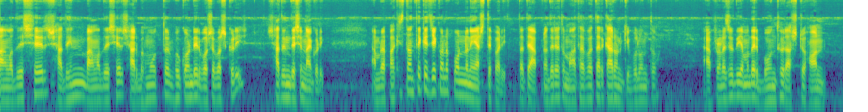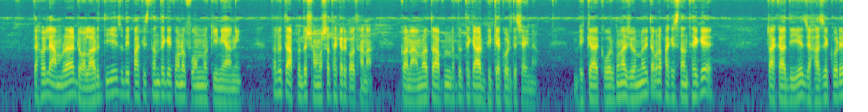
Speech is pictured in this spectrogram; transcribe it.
বাংলাদেশের স্বাধীন বাংলাদেশের সার্বভৌমত্বর ভূখণ্ডের বসবাস করি, স্বাধীন দেশের নাগরিক। আমরা পাকিস্তান থেকে যে কোনো পণ্য নিয়ে আসতে পারি। তাতে আপনাদের এত মাথা ব্যথার কারণ কি বলুন তো? আপনারা যদি আমাদের বন্ধু রাষ্ট্র হন, তাহলে আমরা ডলার দিয়ে যদি পাকিস্তান থেকে কোনো পণ্য কিনে আনি, তাহলে তো আপনাদের সমস্যা থাকার কথা না। কারণ আমরা তো আপনাদের থেকে আর ভিক্ষা করতে চাই না। ভিক্ষা করব না জন্যই তো আমরা পাকিস্তান থেকে টাকা দিয়ে, জাহাজে করে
